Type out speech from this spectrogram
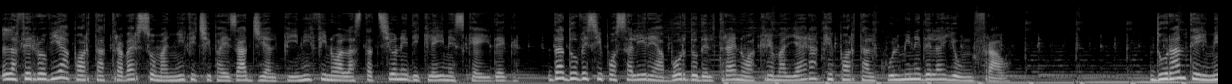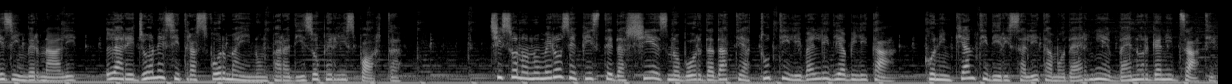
La ferrovia porta attraverso magnifici paesaggi alpini fino alla stazione di Kleine Scheidegg, da dove si può salire a bordo del treno a cremagliera che porta al culmine della Jungfrau. Durante i mesi invernali, la regione si trasforma in un paradiso per gli sport. Ci sono numerose piste da sci e snowboard adatte a tutti i livelli di abilità, con impianti di risalita moderni e ben organizzati.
